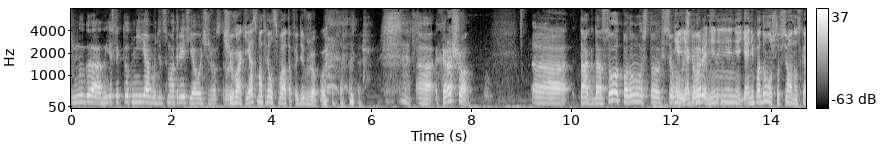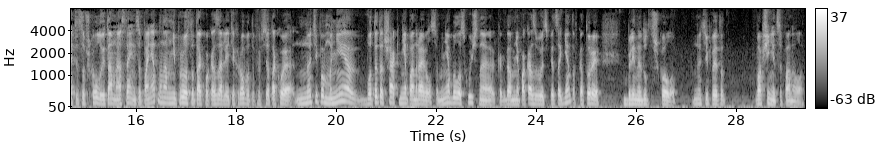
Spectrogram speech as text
Ну да, но если кто-то не я будет смотреть, я очень расстроюсь. Чувак, я смотрел сватов, иди в жопу. А, хорошо. А, так, да, Солод подумал, что все. Не, я говорю, не-не-не, я не подумал, что все, оно скатится в школу и там и останется. Понятно, нам не просто так показали этих роботов и все такое. Но, типа, мне вот этот шаг не понравился. Мне было скучно, когда мне показывают спецагентов, которые, блин, идут в школу. Ну, типа, это вообще не цепануло.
